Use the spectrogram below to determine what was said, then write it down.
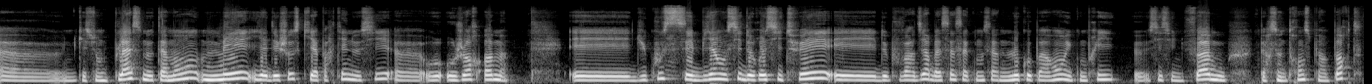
Euh, une question de place notamment, mais il y a des choses qui appartiennent aussi euh, au, au, genre homme. Et du coup, c'est bien aussi de resituer et de pouvoir dire, bah ça, ça concerne le coparent, y compris euh, si c'est une femme ou une personne trans, peu importe.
